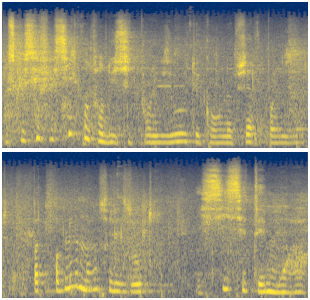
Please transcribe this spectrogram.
Parce que c'est facile quand on décide pour les autres et qu'on observe pour les autres. Pas de problème, hein, c'est les autres. Ici, c'était moi?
